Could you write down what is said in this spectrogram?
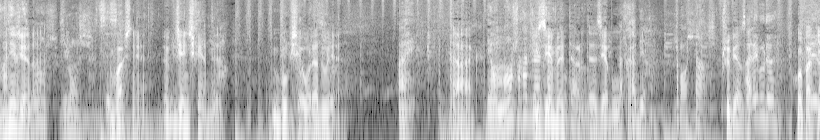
W niedzielę. Właśnie, w Dzień Święty. Bóg się uraduje. Tak. I zjemy tartę z jabłkami. charge. Przywiozę. Chłopaki,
